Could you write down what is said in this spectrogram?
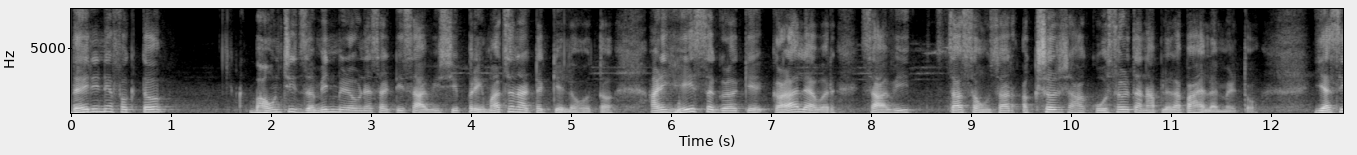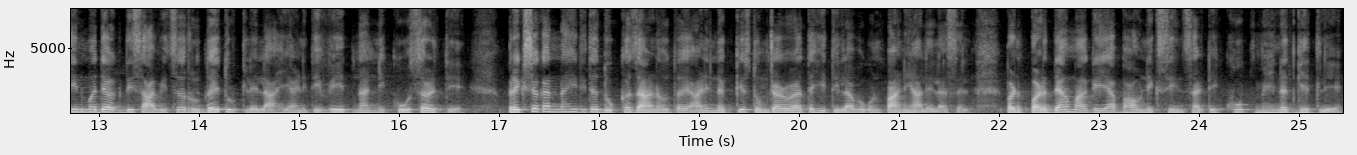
धैर्यने फक्त भाऊंची जमीन मिळवण्यासाठी सावीशी प्रेमाचं नाटक केलं होतं आणि हे सगळं के कळाल्यावर सावीचा संसार अक्षरशः कोसळताना आपल्याला पाहायला मिळतो. या सीनमध्ये अगदी सावीचं हृदय तुटलेलं आहे आणि ती वेदनांनी कोसळते. प्रेक्षकांनाही तिथं दुःख जाणवतं आहे आणि नक्कीच तुमच्या डोळ्यातही तिला बघून पाणी आलेलं असेल. पण पडद्यामागे या भावनिक सीनसाठी खूप मेहनत घेतली आहे.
